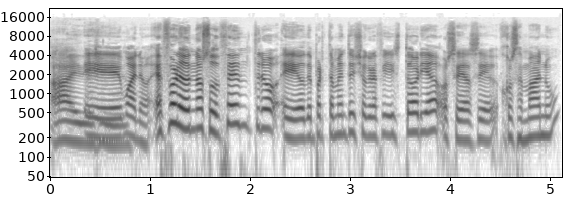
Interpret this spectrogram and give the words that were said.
Ai, Dios eh, mío. bueno, é fora do noso centro eh, o Departamento de Xeografía e Historia, o sea, se José Manu,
